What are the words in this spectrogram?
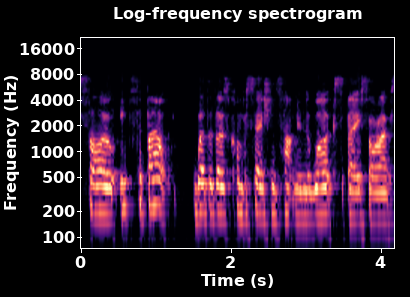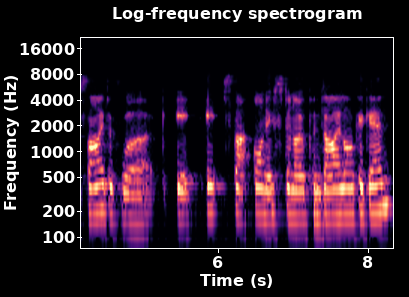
So it's about whether those conversations happen in the workspace or outside of work, it, it's that honest and open dialogue again.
